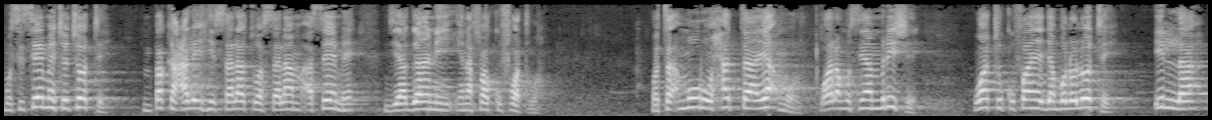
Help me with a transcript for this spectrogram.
Msiseme chochote mpaka alayhi salatu wasalam aseme njia gani inafaa kufuatwa. Wataamuru hatta ya'mur wala msiamrishe watu kufanya jambo lolote ila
